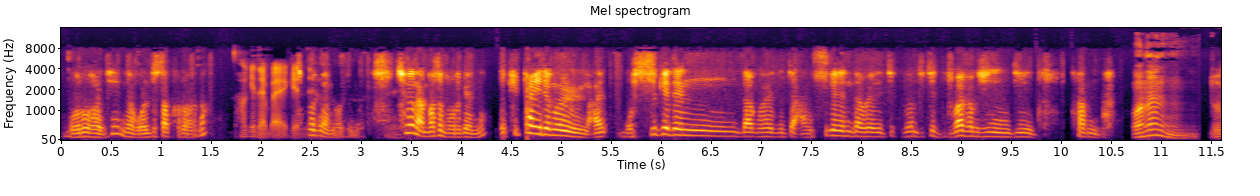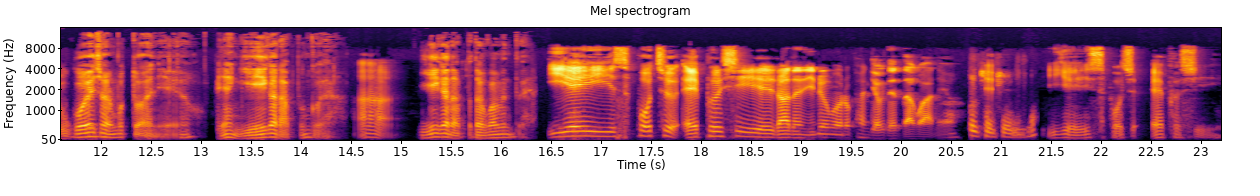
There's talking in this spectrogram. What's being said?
뭐로 하지? 그냥 월드사커로 하나? 확인해 봐야겠네요. 최근에 안 봐서, 최근 안 봐서 모르겠네? 피파 이름을 안- 못 쓰게 된다고 해야 될지, 안 쓰게 된다고 해야 될지, 그건 도대체 누가 병신인지, 참, 그거는 누구의 잘못도 아니에요. 그냥 이해가 나쁜 거야. 아, EA가 나쁘다고 하면 돼. EA 스포츠 FC라는 이름으로 변경된다고 하네요. 풋볼 챔피언인가? EA 스포츠 FC.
